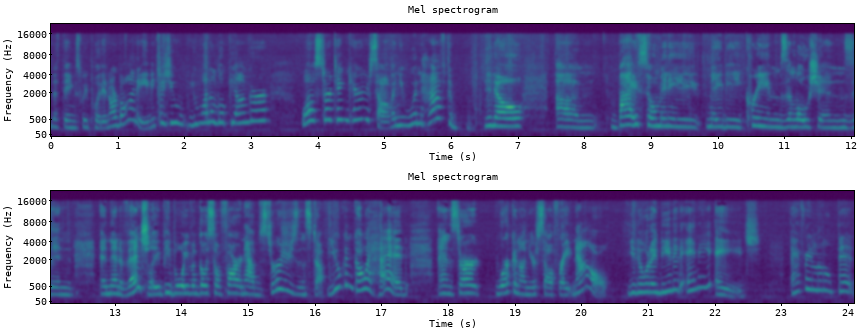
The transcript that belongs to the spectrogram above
the things we put in our body because you you want to look younger. Well, start taking care of yourself, and you wouldn't have to, you know, um, buy so many maybe creams and lotions, and and then eventually people even go so far and have surgeries and stuff. You can go ahead and start working on yourself right now. You know what I mean? At any age every little bit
